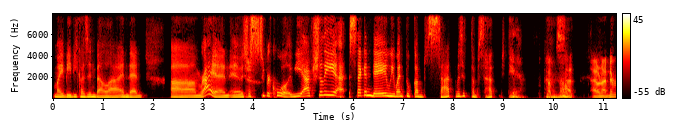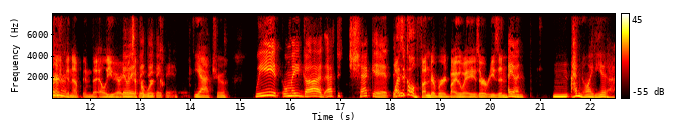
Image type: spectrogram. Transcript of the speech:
my baby cousin Bella, and then um Ryan. And it was just super cool. We actually uh, second day we went to Kabsat. Was it Kabsat? Damn. I don't know. Upset. I don't know. I've never really been up in the LU area Wait, except wait, for work. wait. Yeah, true. Wait, oh my god, I have to check it. Why is it called Thunderbird, by the way? Is there a reason? Ayun. Mm, I have no idea.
